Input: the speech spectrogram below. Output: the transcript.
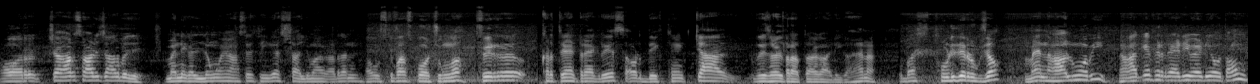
और चार साढ़े चार बजे मैं निकल जाऊँगा यहाँ से ठीक है? शालीमार गार्डन उसके पास पहुंचूँगा। फिर करते हैं ट्रैक रेस और देखते हैं क्या रिज़ल्ट रहता है गाड़ी का है ना? तो बस थोड़ी देर रुक जाओ मैं नहा लूँ अभी नहा के फिर रेडी वेडी होता हूँ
